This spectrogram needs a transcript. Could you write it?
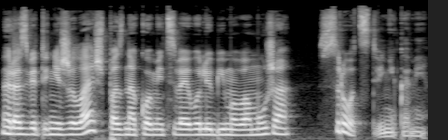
Разве ты не желаешь познакомить своего любимого мужа с родственниками?»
